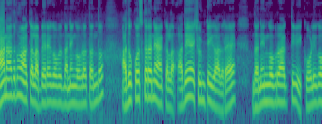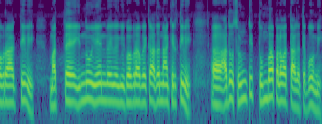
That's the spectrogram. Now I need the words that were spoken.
ನಾನಾದ್ರೂ ಹಾಕಲ್ಲ. ಬೇರೆ ಗೊಬ್ಬರ ದನಿ ಗೊಬ್ಬರ ತಂದು ಅದಕ್ಕೋಸ್ಕರನೇ ಹಾಕಲ್ಲ. ಅದೇ ಶುಂಠಿಗಾದರೆ ದನಿನ ಗೊಬ್ಬರ ಹಾಕ್ತೀವಿ, ಕೋಳಿ ಗೊಬ್ಬರ ಹಾಕ್ತೀವಿ, ಮತ್ತು ಇನ್ನೂ ಏನು ಬೇಕು ಗೊಬ್ಬರ ಬೇಕೋ ಅದನ್ನು ಹಾಕಿರ್ತೀವಿ. ಅದು ಶುಂಠಿ ತುಂಬ ಫಲವತ್ತಾಗುತ್ತೆ ಭೂಮಿ.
